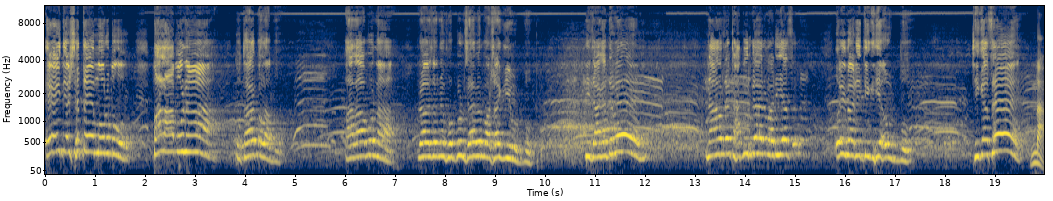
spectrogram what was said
এই দেশেতে মরবো। পালাবো না। কোথায় পালাবো? পালাবো না। প্রয়োজনে ফখরুল সাহেবের বাসায় গিয়ে উঠবো। কি জায়গা দেবেন? না হলে ঠাকুর গায়ের বাড়ি আছে ওই বাড়িতে গিয়ে উঠবো। ঠিক আছে? না,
